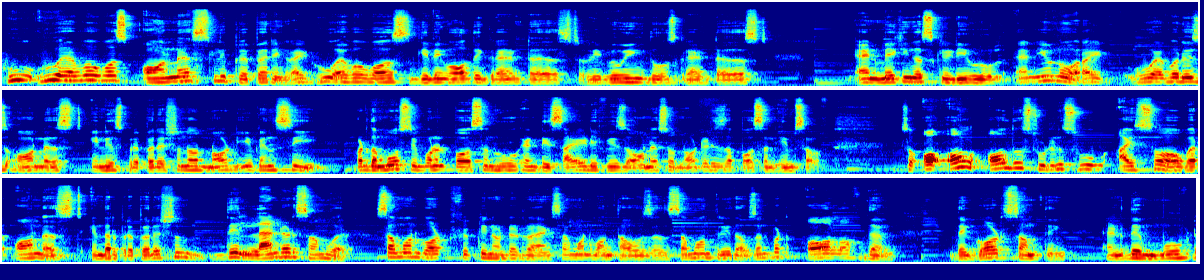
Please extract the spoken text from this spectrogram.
who, whoever was honestly preparing, right? Whoever was giving all the grand tests, reviewing those grand tests, and making a schedule and you know right whoever is honest in his preparation or not you can see. But the most important person who can decide if he's honest or not it is the person himself. So all, all those students who i saw were honest in their preparation they landed somewhere. Someone got 1500 rank someone 1000 someone 3000 but all of them they got something and they moved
